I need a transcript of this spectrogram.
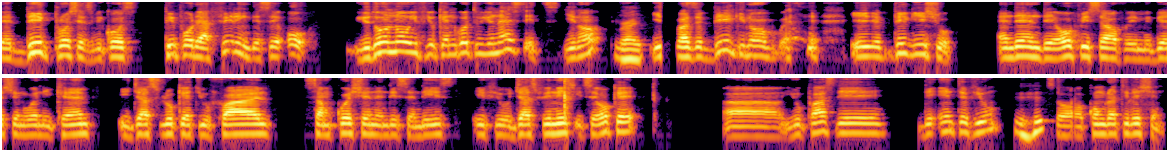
a big process because people they are feeling they say oh you don't know if you can go to united states you know? Right. it was a big you know a big issue and then the officer of immigration when he came he just look at your file some question and this and this. If you just finish he say okay uh you pass the the interview. Hmm so congratulations.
